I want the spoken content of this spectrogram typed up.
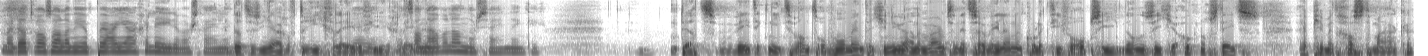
Maar dat was alweer een paar jaar geleden waarschijnlijk. Dat is een jaar of drie geleden, Ja, ja, vier jaar Dat geleden. zal nou wel anders zijn, denk ik. Dat weet ik niet. Want op het moment dat je nu aan een warmtenet zou willen, aan een collectieve optie, dan zit je ook nog steeds, heb je met gas te maken.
